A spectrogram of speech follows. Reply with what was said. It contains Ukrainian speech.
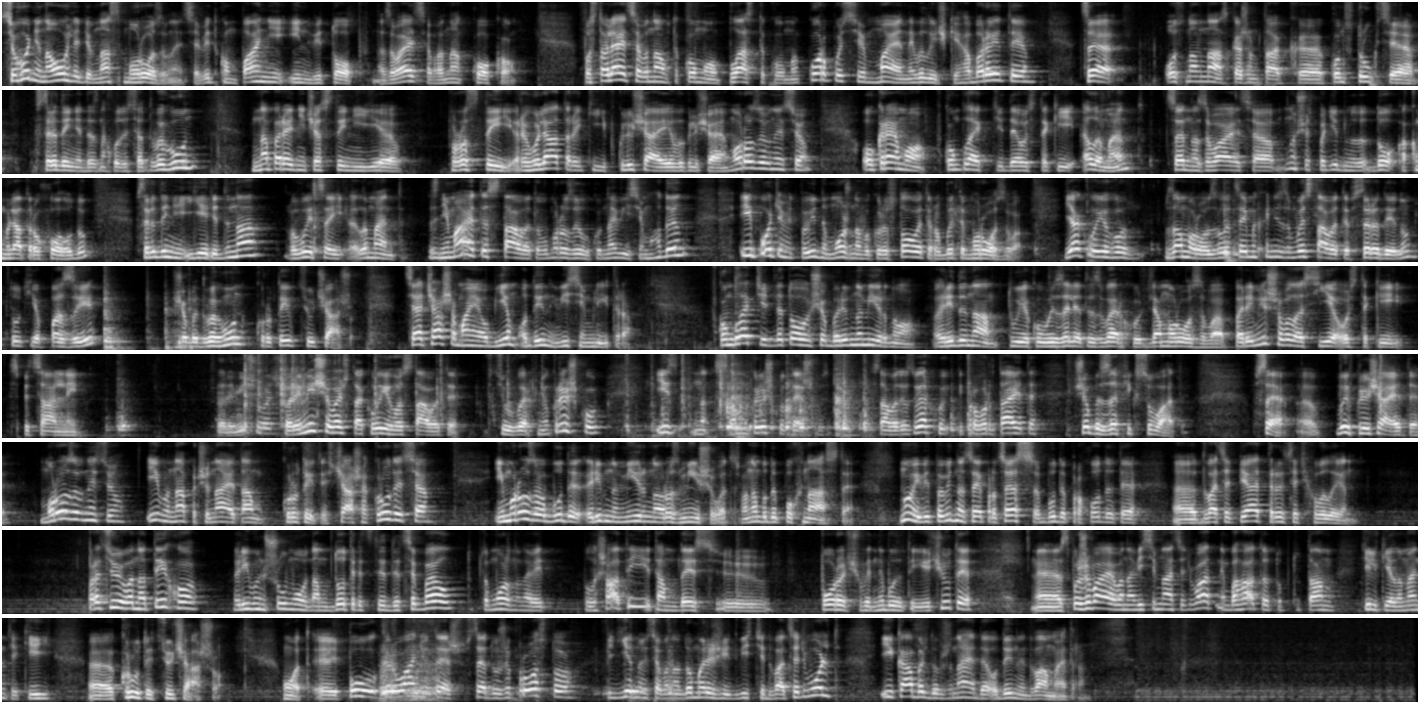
Сьогодні на огляді в нас морозивниця від компанії Invitop. Називається вона Coco. Поставляється вона в такому пластиковому корпусі, має невеличкі габарити. Це основна, скажімо так, е, конструкція всередині, де знаходиться двигун. На передній частині є простий регулятор, який включає і виключає морозивницю. Окремо в комплекті йде ось такий елемент. Це називається ну, щось подібне до акумулятору холоду. Всередині є рідина. Ви цей елемент знімаєте, ставите в морозилку на 8 годин, і потім, відповідно, можна використовувати, робити морозиво. Як ви його заморозили, цей механізм, ви ставите всередину, тут є пази, щоб двигун крутив цю чашу. Ця чаша має об'єм 1,8 літра. В комплекті для того, щоб рівномірно рідина, ту, яку ви заліте зверху для морозива, перемішувалась, є ось такий спеціальний Перемішувач. перемішувач. Так, ви його ставите в цю верхню кришку, і саму кришку теж ставите зверху і провертаєте, щоб зафіксувати. Все, е, ви включаєте морозивницю, і вона починає там крутитись. Чаша крутиться, і морозиво буде рівномірно розмішуватись, воно буде пухнасте. Ну і відповідно цей процес буде проходити е, 25-30 хвилин. Працює вона тихо, рівень шуму нам до 30 дБ, тобто можна навіть лишати її там десь е, поруч, ви не будете її чути. Е, Споживає вона 18 Вт, небагато, тобто там тільки елемент, який е, крутить цю чашу. От. По керуванню теж все дуже просто. Під'єднується вона до мережі 220 вольт і кабель довжина йде 1,2 метра.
